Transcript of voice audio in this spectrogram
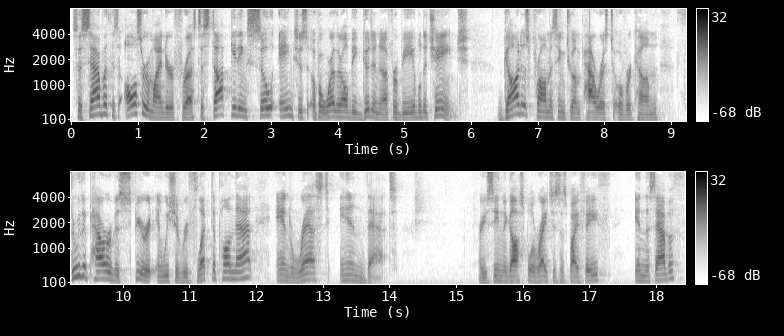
So, Sabbath is also a reminder for us to stop getting so anxious over whether I'll be good enough or be able to change. God is promising to empower us to overcome through the power of His Spirit, and we should reflect upon that and rest in that. Are you seeing the gospel of righteousness by faith in the Sabbath?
